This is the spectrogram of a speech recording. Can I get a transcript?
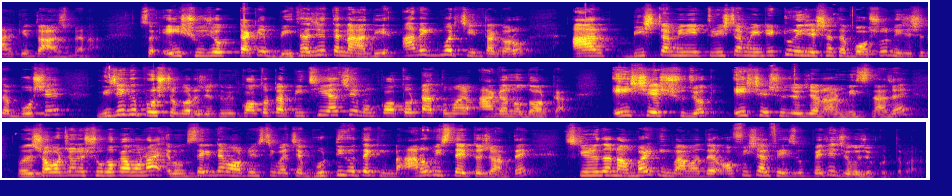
আর কিন্তু আসবে না। সো এই সুযোগটাকে বৃথা যেতে না দিয়ে আরেকবার চিন্তা করো, আর বিশটা মিনিট, ত্রিশটা মিনিট একটু নিজের সাথে বসো, নিজের সাথে বসে নিজেকে প্রশ্ন করো যে তুমি কতটা পিছিয়ে আছো এবং কতটা তোমার আগানো দরকার। এই শেষ সুযোগ, এই শেষ সুযোগ যেন আর মিস না যায়। তোমাদের সবার জন্য শুভকামনা এবং সেকেন্ড টাইম অপটিমিস্টিক ব্যাচে ভর্তি হতে কিংবা আরও বিস্তারিত জানতে স্ক্রিনে দেওয়া নাম্বার কিংবা আমাদের অফিসিয়াল ফেসবুক পেজে যোগাযোগ করতে পারো।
